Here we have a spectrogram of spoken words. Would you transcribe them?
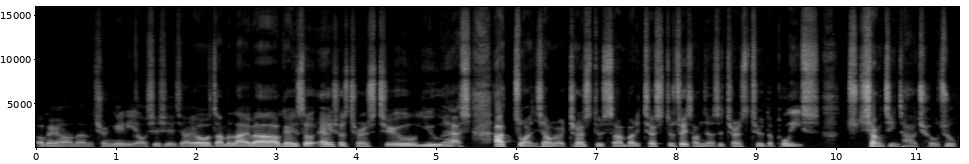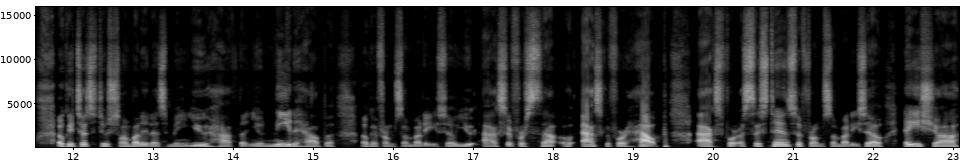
？OK，好，那圈给你哦，谢谢，加油，咱们来吧。OK，so、okay, Asia turns to U.S. 它转向了 turns to somebody，turns to 最常讲是 turns to the police，向警察求助。OK，turns、okay, to somebody that's mean you have the you need help. Okay, from somebody. So you ask for ask for help, ask for assistance from somebody. So Asia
